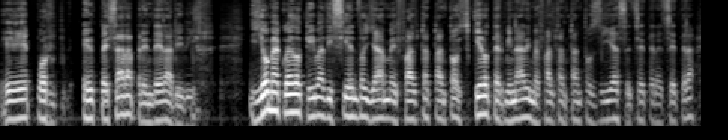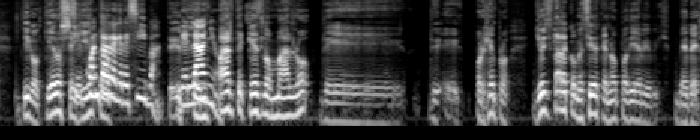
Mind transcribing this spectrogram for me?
Eh, por empezar a aprender a vivir. Y yo me acuerdo que iba diciendo, ya me falta tanto, quiero terminar y me faltan tantos días, etcétera, etcétera. Digo, quiero seguir. Sí, cuenta regresiva del año. Parte que es lo malo de, eh, por ejemplo, yo estaba convencido que no podía beber.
